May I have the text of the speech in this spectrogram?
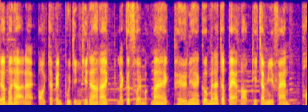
ยามาดะน่ะออกจะเป็นผู้หญิงที่น่ารัก และก็สวยมากๆ เธอเนี่ยก็ไม่น่าจะแปลกหรอกที่จะมีแฟน พอ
